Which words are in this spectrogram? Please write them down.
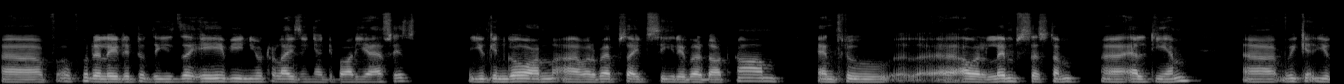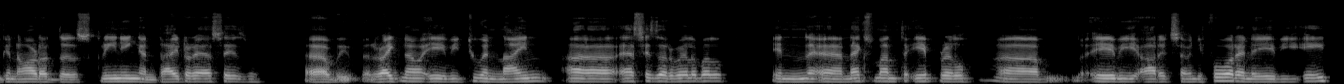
uh, for, for related to these, the AAV neutralizing antibody assays. You can go on our website, criver.com, and through uh, our LIMS system, LTM, uh, we can, you can order the screening and titer assays. Uh, we, right now, AAV2 and 9 assays are available in uh, next month, April, um, AAV RH74 and AAV8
